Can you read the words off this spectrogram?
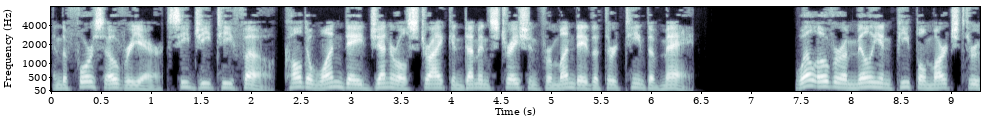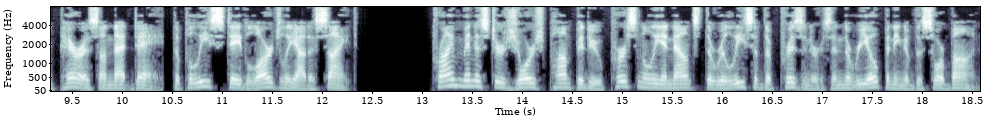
and the Force ouvrière called a one-day general strike and demonstration for Monday the 13th of May. Well over a million people marched through Paris on that day. The police stayed largely out of sight. Prime Minister Georges Pompidou personally announced the release of the prisoners and the reopening of the Sorbonne.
